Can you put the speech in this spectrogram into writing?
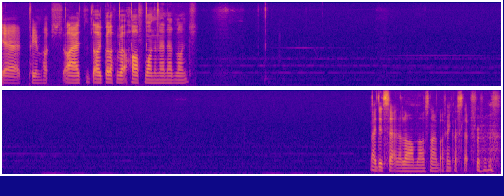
Yeah, pretty much. I I got up about half one and then had lunch. I did set an alarm last night, but I think I slept through it.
